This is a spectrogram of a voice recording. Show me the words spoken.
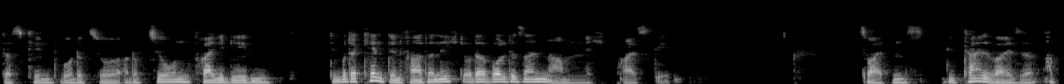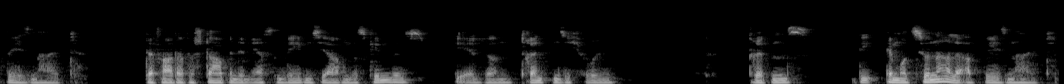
Das Kind wurde zur Adoption freigegeben. Die Mutter kennt den Vater nicht oder wollte seinen Namen nicht preisgeben. Zweitens die teilweise Abwesenheit. Der Vater verstarb in den ersten Lebensjahren des Kindes, die Eltern trennten sich früh. Drittens die emotionale Abwesenheit.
